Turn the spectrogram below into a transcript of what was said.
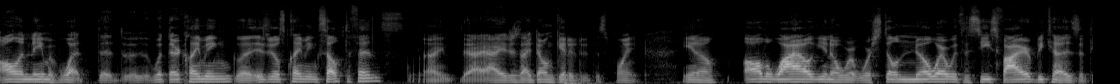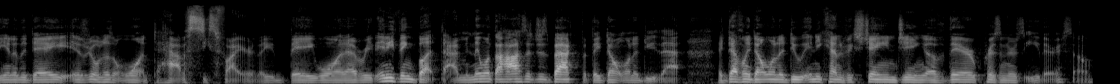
all in name of what the, the, what they're claiming. Israel's claiming self defense. I I just I don't get it at this point. You know, all the while, you know, we're, we're still nowhere with a ceasefire because at the end of the day, Israel doesn't want to have a ceasefire. They they want every anything but that. I mean, they want the hostages back, but they don't want to do that. They definitely don't want to do any kind of exchanging of their prisoners either. So,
